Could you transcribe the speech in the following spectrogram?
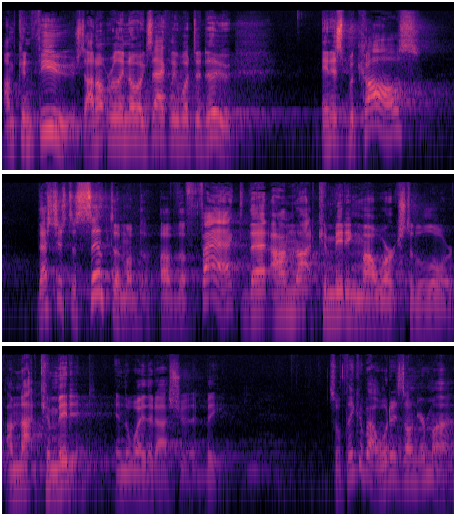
I'm confused. I don't really know exactly what to do. And it's because that's just a symptom of the, of the fact that I'm not committing my works to the Lord. I'm not committed in the way that I should be. So think about what is on your mind.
